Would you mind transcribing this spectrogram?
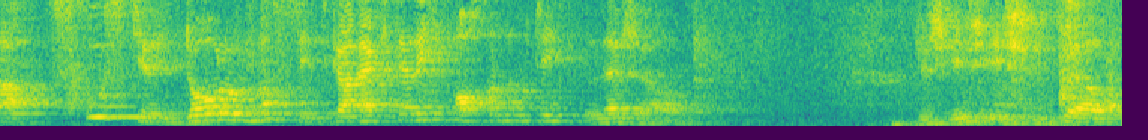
a spustili dolů nositka, na kterých ochrnutý ležel. Když Ježíš viděl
